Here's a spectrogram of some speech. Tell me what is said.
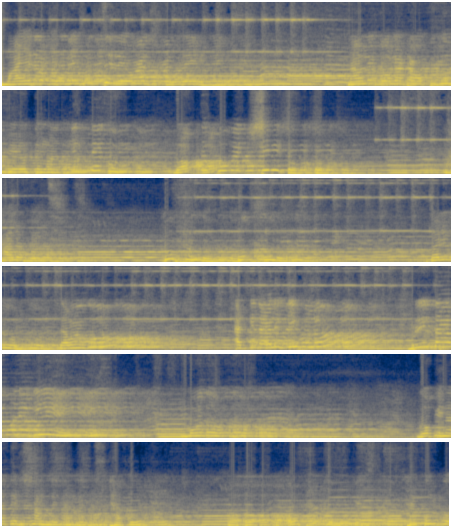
মায়েরা মনে হচ্ছে রেওয়াজ করে। নাহলে গলাটা অত দূর বেরোতো না। কিন্তু দেখুন, ভক্ত খুব খুশিরই তো ভালো হয়েছে। খুব সুন্দর খুব সুন্দর। বল আজকে তাহলে কি হলো? বৃন্দাবনে কি মদন গোপীনাথের সামনে ঠাকুর? ও ঠাকুর। ঠাকুর গো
